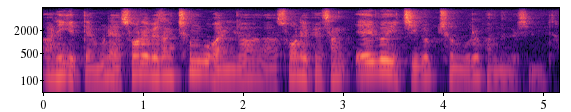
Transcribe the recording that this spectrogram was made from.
아니기 때문에 손해배상 청구가 아니라 손해배상액의 지급 청구를 받는 것입니다.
